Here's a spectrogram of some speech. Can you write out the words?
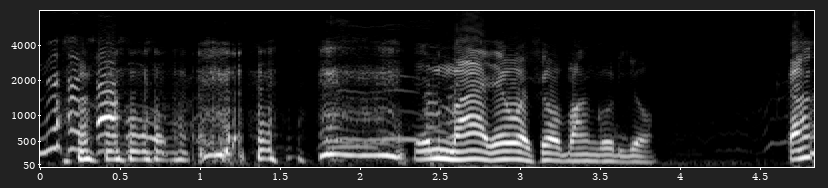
એની માં જેવો છો બાંગોડિયો કા?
